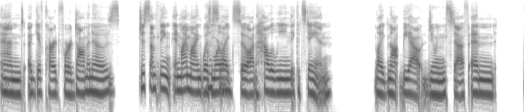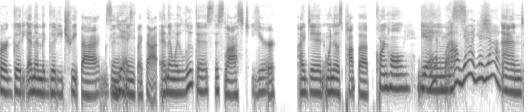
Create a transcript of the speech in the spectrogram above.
and a gift card for Domino's. Just something in my mind was more like so on Halloween they could stay in. Like not be out doing stuff and for goodie and then the goodie treat bags and Yes. things like that. And then with Lucas this last year, I did one of those mm. pop up cornhole games. Yeah. Wow. Yeah. Yeah. Yeah. And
